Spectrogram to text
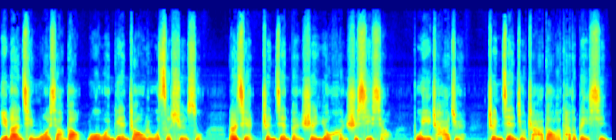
伊曼青莫想到莫文变招如此迅速，而且真剑本身又很是细小，不易察觉，真剑就扎到了他的背心。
